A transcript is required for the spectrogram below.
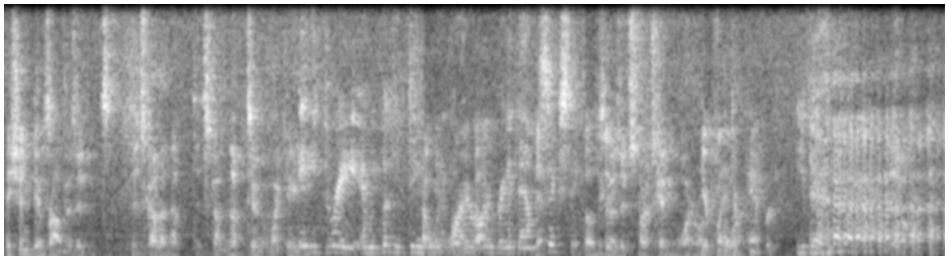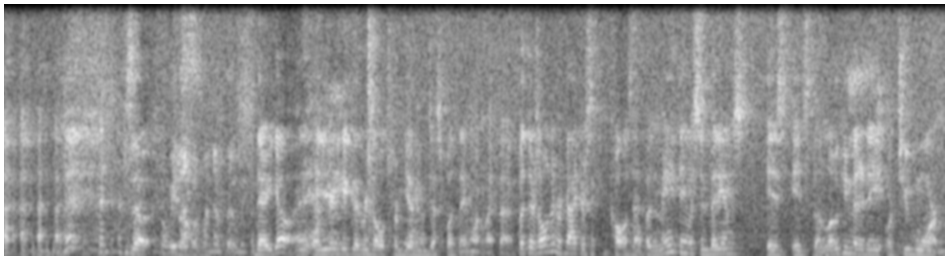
It shouldn't be a problem. Because it's, it's gotten up, it's gotten up to like 80, 83, and we put the oh, I wouldn't worry dehumidifier on it. and bring it down Yeah. to 60. So see, because it starts getting water on the your plants are floor. pampered. You've had, So But we love them when they're blooming. There you go, and, Yeah. and you're gonna get good results from giving them just what they want like that. But there's all different factors that can cause that. But the main thing with cymbidiums is it's the low humidity or too warm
